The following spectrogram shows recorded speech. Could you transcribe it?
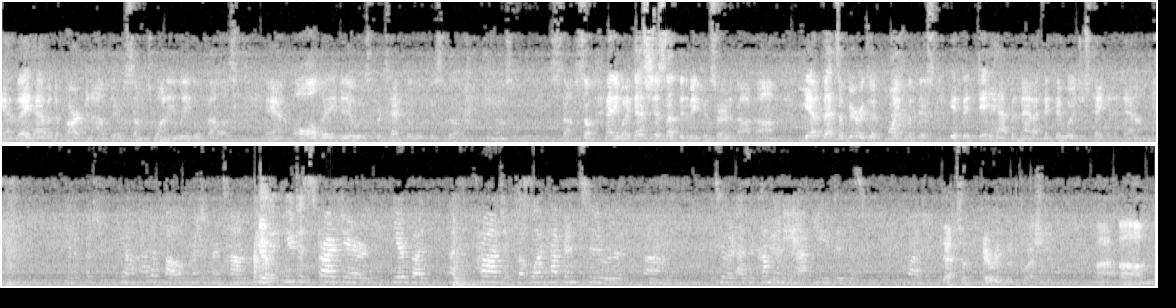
and they have a department out there, some 20 legal fellows, and all they do is protect the Lucasfilm you know, stuff. So anyway, that's just something to be concerned about. Um, yeah, that's a very good point with this. If it did happen, Matt, I think they would have just taken it down. You had a question? Yeah, I had a follow-up question for Tom. You, Yeah. you described your earbud as a project, but what happened to um, to it as a company after you did this project? That's a very good question. Uh, um,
